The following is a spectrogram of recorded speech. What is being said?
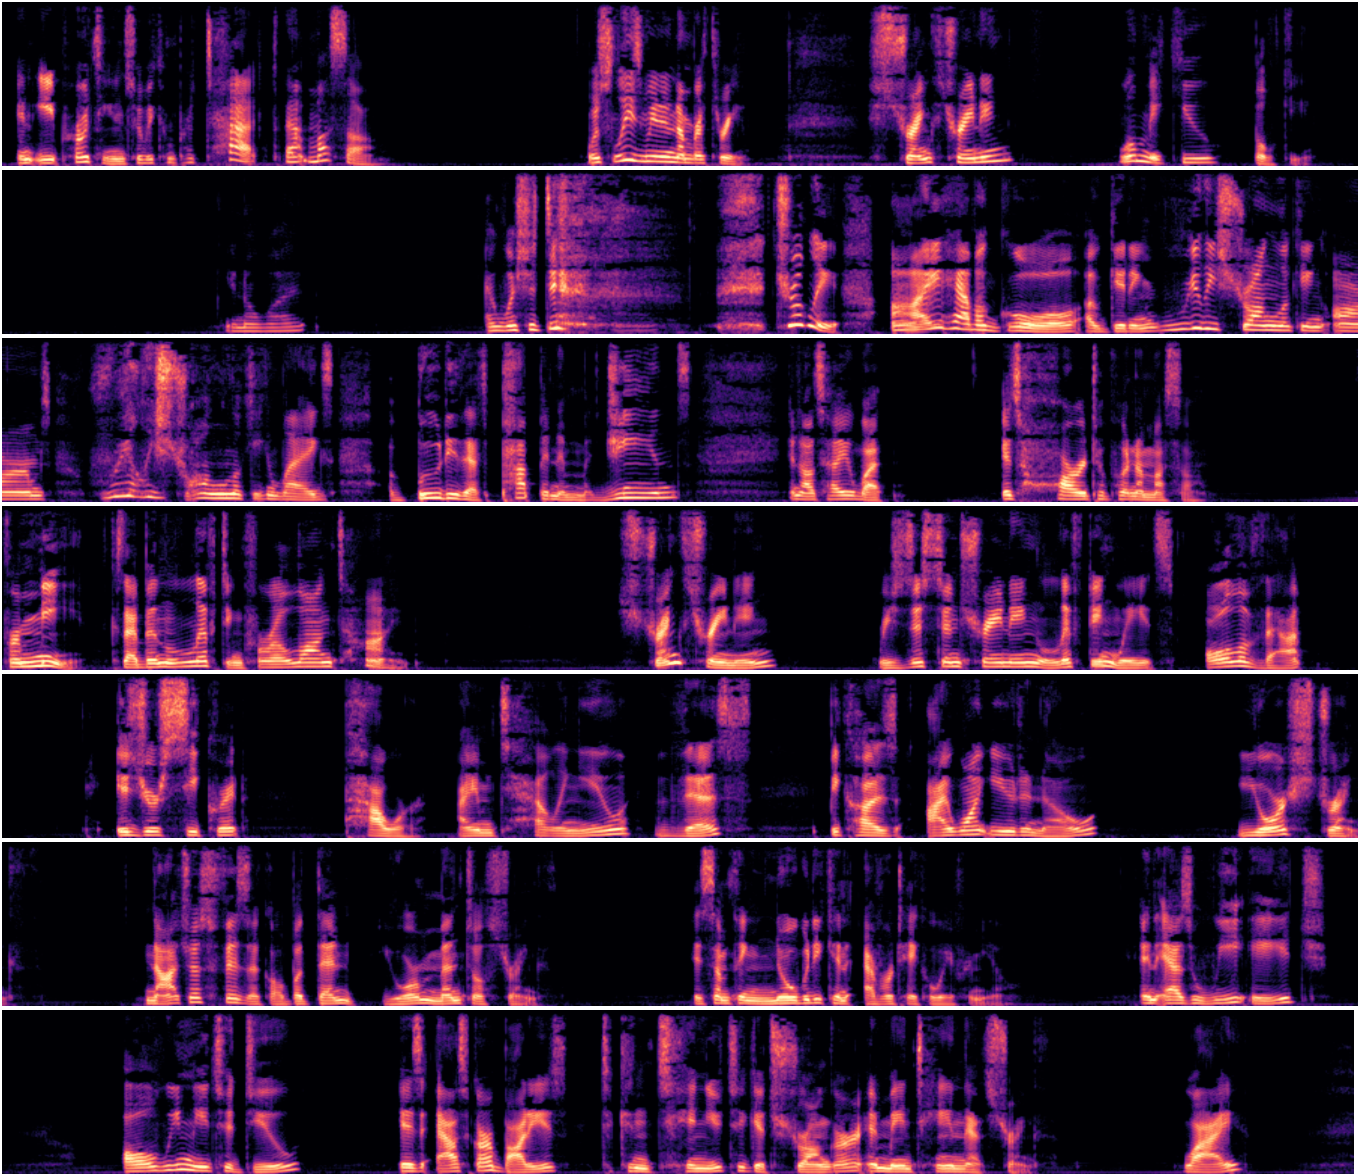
and eat protein so we can protect that muscle. Which leads me to number three strength training will make you bulky. You know what? I wish it did. Truly, I have a goal of getting really strong looking arms, really strong looking legs, a booty that's popping in my jeans. And I'll tell you what, it's hard to put on muscle. For me, because I've been lifting for a long time. Strength training, resistance training, lifting weights, all of that is your secret power. I am telling you this because I want you to know your strength, not just physical, but then your mental strength, is something nobody can ever take away from you. And as we age, all we need to do is ask our bodies to continue to get stronger and maintain that strength. Why?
